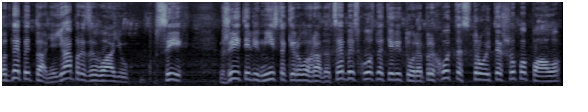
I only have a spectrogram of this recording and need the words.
Одне питання. Я призиваю всіх жителів міста Кіровограда. Це безхозна територія. Приходьте, стройте, що попало,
